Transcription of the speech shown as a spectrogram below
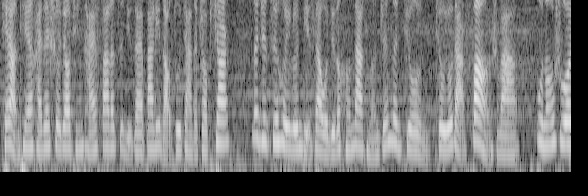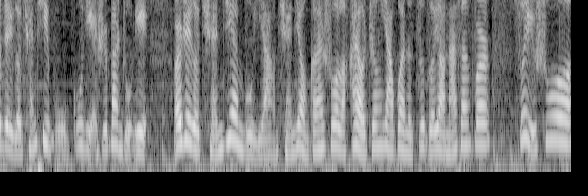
前两天还在社交平台发了自己在巴厘岛度假的照片儿。那这最后一轮比赛，我觉得恒大可能真的就就有点放，是吧？不能说这个全替补，估计也是半主力。而这个权健不一样，权健我们刚才说了，还要争亚冠的资格，要拿三分儿。所以说，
